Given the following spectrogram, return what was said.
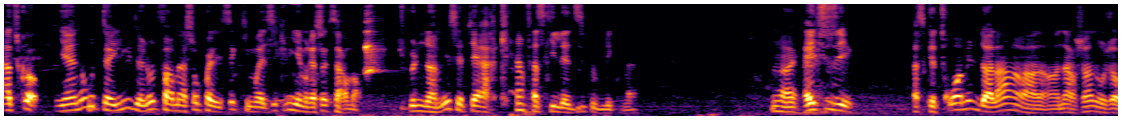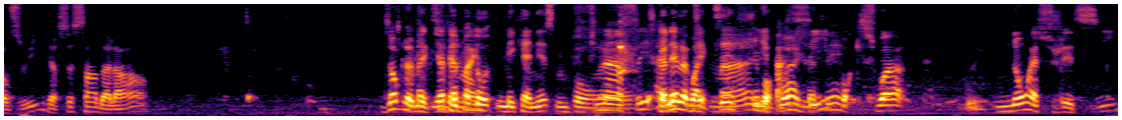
en tout cas, il y a un autre élu d'une autre formation politique qui m'a dit que lui, il aimerait ça que ça remonte. Je peux le nommer, c'est Pierre Arcan, parce qu'il l'a dit publiquement. Ouais. À étudier. Parce que 3000 dollars en, en argent d'aujourd'hui versus 100 dollars. Disons que le Il n'y a pas d'autres mécanismes pour... euh, Financer je connais l'objectif, adéquatement je sais les pourquoi il pour qu'ils soient non assujettis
